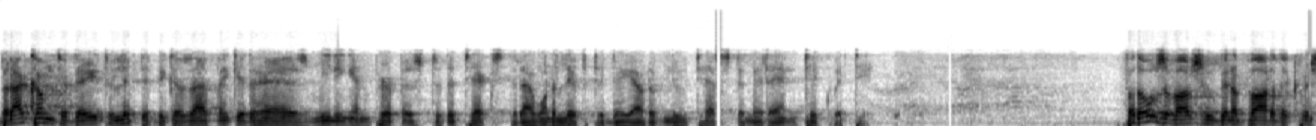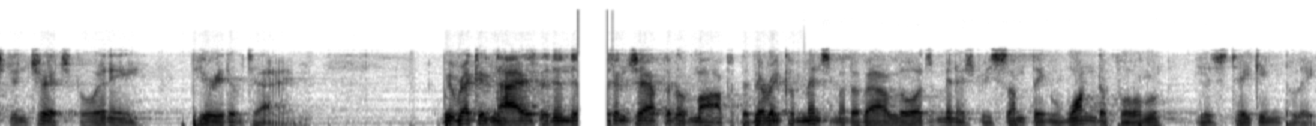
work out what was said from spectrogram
but I come today to lift it because I think it has meaning and purpose to the text that I want to lift today out of New Testament antiquity. For those of us who've been a part of the Christian church for any period of time, we recognize that in this second chapter of Mark, at the very commencement of our Lord's ministry, something wonderful is taking place.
